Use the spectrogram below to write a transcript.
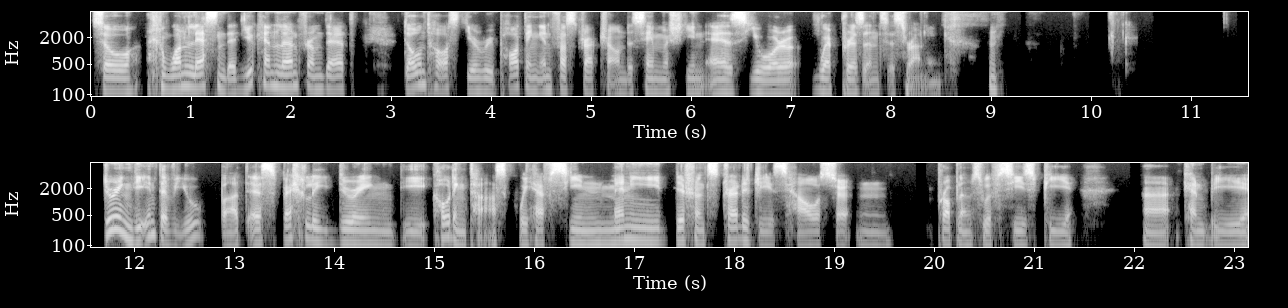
So one lesson that you can learn from that, don't host your reporting infrastructure on the same machine as your web presence is running. during the interview, but especially during the coding task, we have seen many different strategies how certain problems with CSP uh, can be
